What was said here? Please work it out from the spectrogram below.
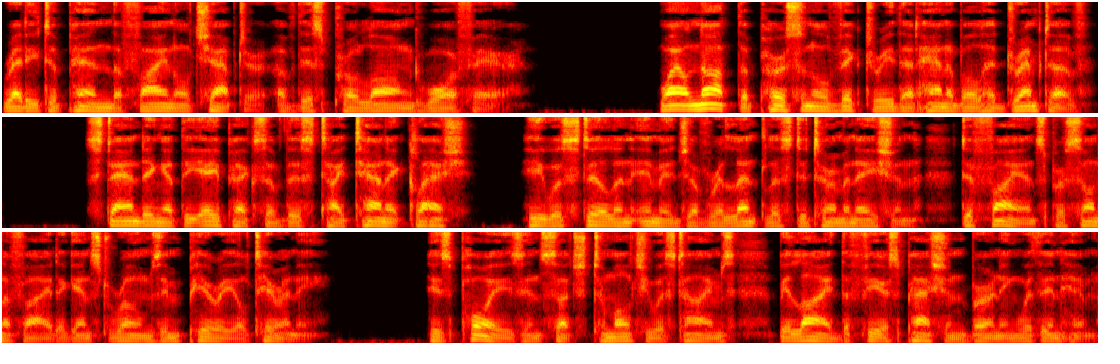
ready to pen the final chapter of this prolonged warfare. While not the personal victory that Hannibal had dreamt of, standing at the apex of this titanic clash, he was still an image of relentless determination, defiance personified against Rome's imperial tyranny. His poise in such tumultuous times belied the fierce passion burning within him,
